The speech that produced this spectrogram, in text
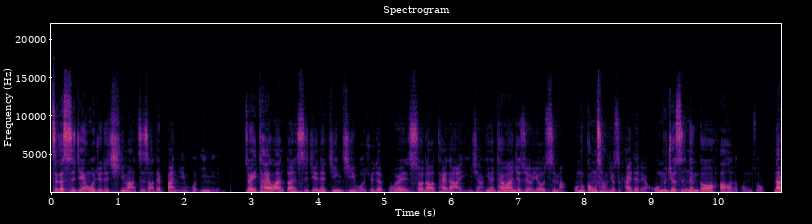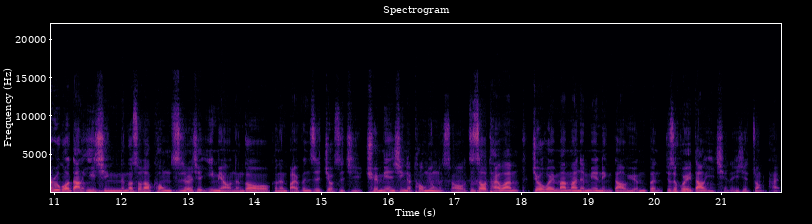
这个时间，我觉得起码至少在半年或一年。所以台湾短时间的经济，我觉得不会受到太大影响，因为台湾就是有优势嘛，我们工厂就是开得了，我们就是能够好好的工作。那如果当疫情能够受到控制，而且疫苗能够可能百分之九十几全面性的通用的时候，这时候台湾就会慢慢的面临到原本就是回到以前的一些状态。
